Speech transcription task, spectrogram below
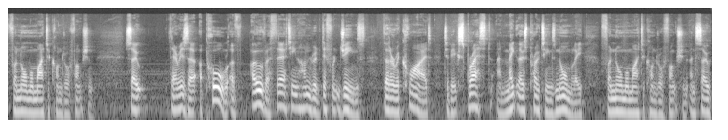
for normal mitochondrial function. So there is a, a pool of over 1,300 different genes that are required to be expressed and make those proteins normally for normal mitochondrial function. And so,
